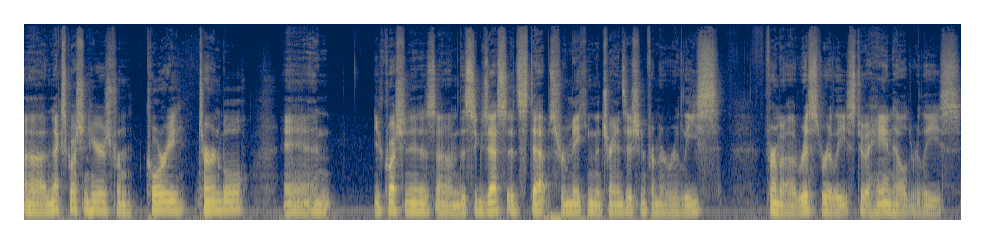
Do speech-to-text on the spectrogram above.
uh, the next question here is from Corey Turnbull, and your question is um, the suggested steps for making the transition from a release, from a wrist release to a handheld release.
